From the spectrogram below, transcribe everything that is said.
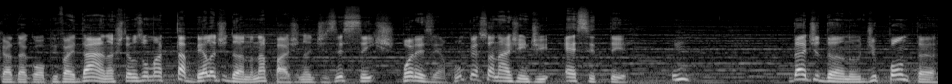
cada golpe vai dar, nós temos uma tabela de dano na página 16. Por exemplo, um personagem de ST1 dá de dano de ponta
